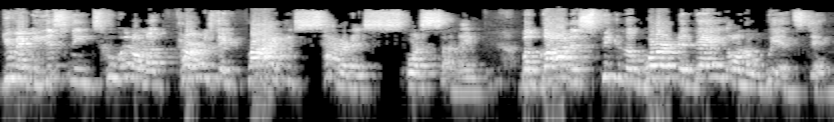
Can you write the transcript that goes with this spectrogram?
you may be listening to it on a Thursday, Friday, Saturday, or Sunday. But God is speaking the word today on a Wednesday,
